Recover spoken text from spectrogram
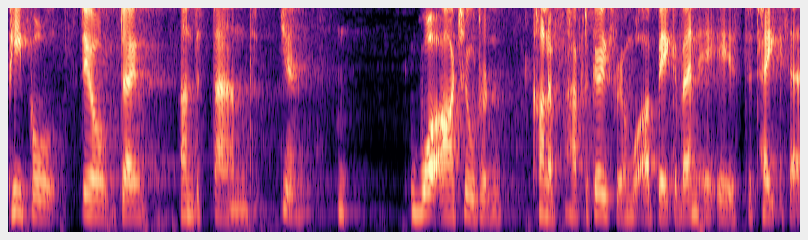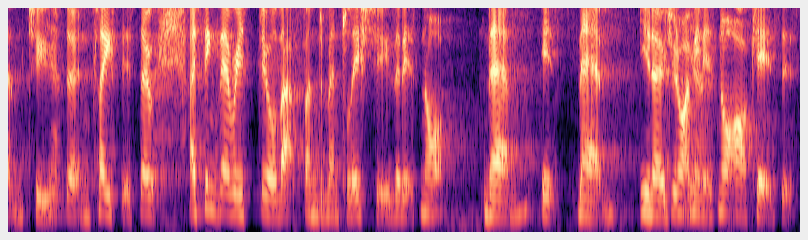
people still don't understand Yeah. what our children kind of have to go through and what a big event it is to take them to Yeah. certain places. So I think there is still that fundamental issue that it's not them, it's them. You know, do you know what I mean? It's not our kids, it's,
